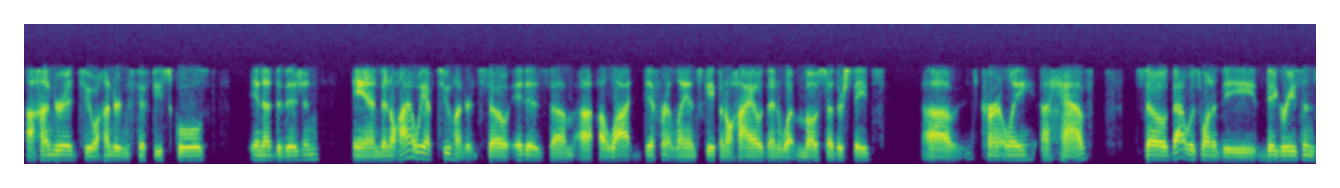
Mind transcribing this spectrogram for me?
100 to 150 schools in a division. And in Ohio, we have 200. So it is um, a, a, lot different landscape in Ohio than what most other states uh, currently uh, have. So that was one of the big reasons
